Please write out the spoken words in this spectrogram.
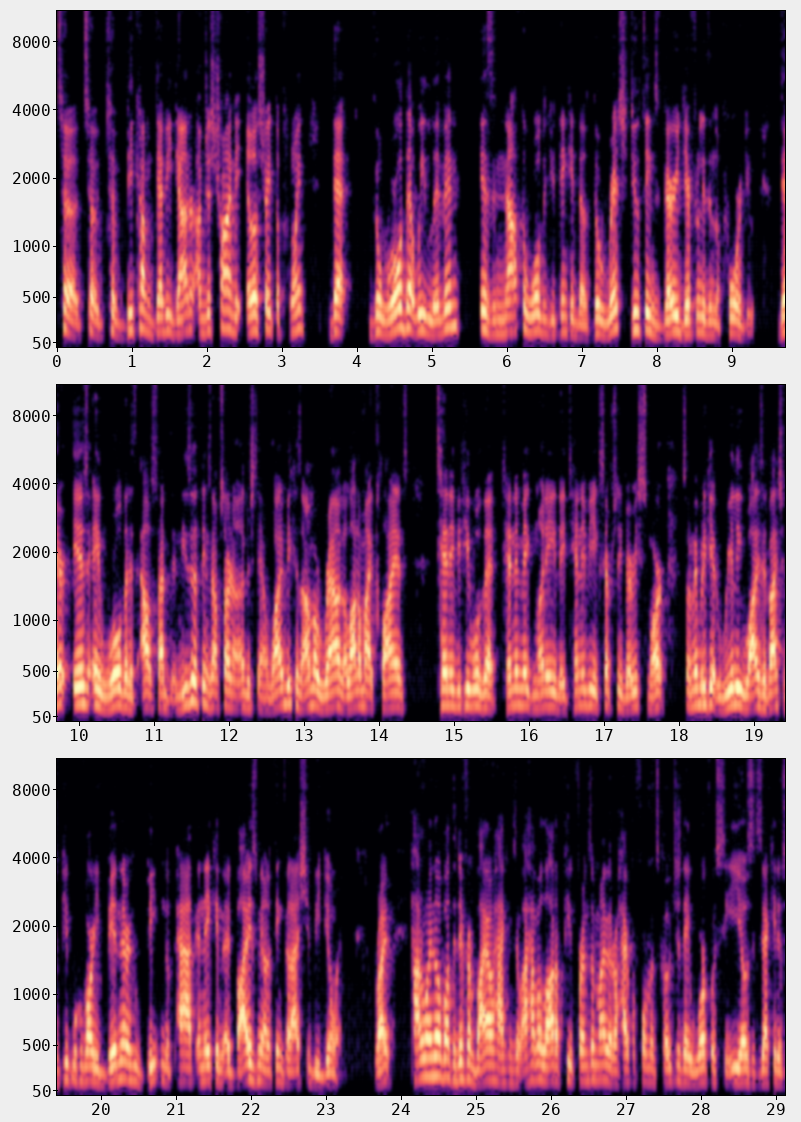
to to to become Debbie Downer. I'm just trying to illustrate the point that the world that we live in is not the world that you think it does. The rich do things very differently than the poor do. There is a world that is outside, and these are the things I'm starting to understand. Why? Because I'm around a lot of my clients tend to be people that tend to make money. They tend to be exceptionally very smart. So I'm able to get really wise advice from people who've already been there, who've beaten the path, and they can advise me on the things that I should be doing. Right? How do I know about the different biohacking? So I have a lot of friends of mine that are high performance coaches. They work with CEOs, executives,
